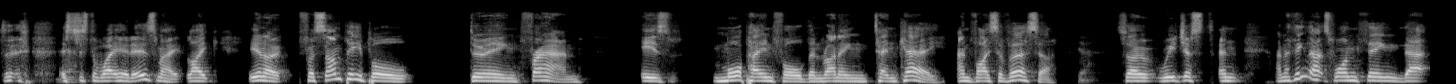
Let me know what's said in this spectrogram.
it's just the way it is, mate. Like, you know, for some people, doing Fran is more painful than running 10K and vice versa. Yeah. So we just, and, and I think that's one thing that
